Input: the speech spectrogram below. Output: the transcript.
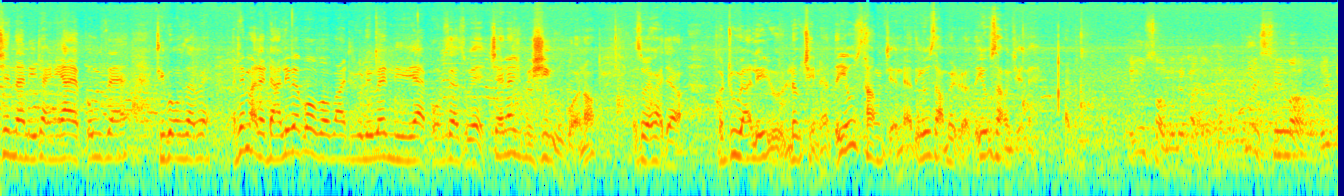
ရှင်းတန်နေထိုင်နေရတဲ့ပုံစံဒီပုံစံပဲအထက်မှာလည်းဒါလေးပဲပေါ့ပေါ့ပါဒီလိုလေးပဲနေရတဲ့ပုံစံဆိုရဲ challenge မရှိဘူးပေါ့နော်ဆိုတဲ့အခါကျတော့မတူတာလေးတွေကိုလုပ်ချင်တယ်တရုပ်ဆောင်ချင်တယ်တရုပ်ဆောင်ပြီးတော့တရုပ်ဆောင်ချင်တယ်အဲ့လိုဒီလိုဆောင်နေတဲ့ခါကျတော့သူ့ဆင်းမှာဘေးက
